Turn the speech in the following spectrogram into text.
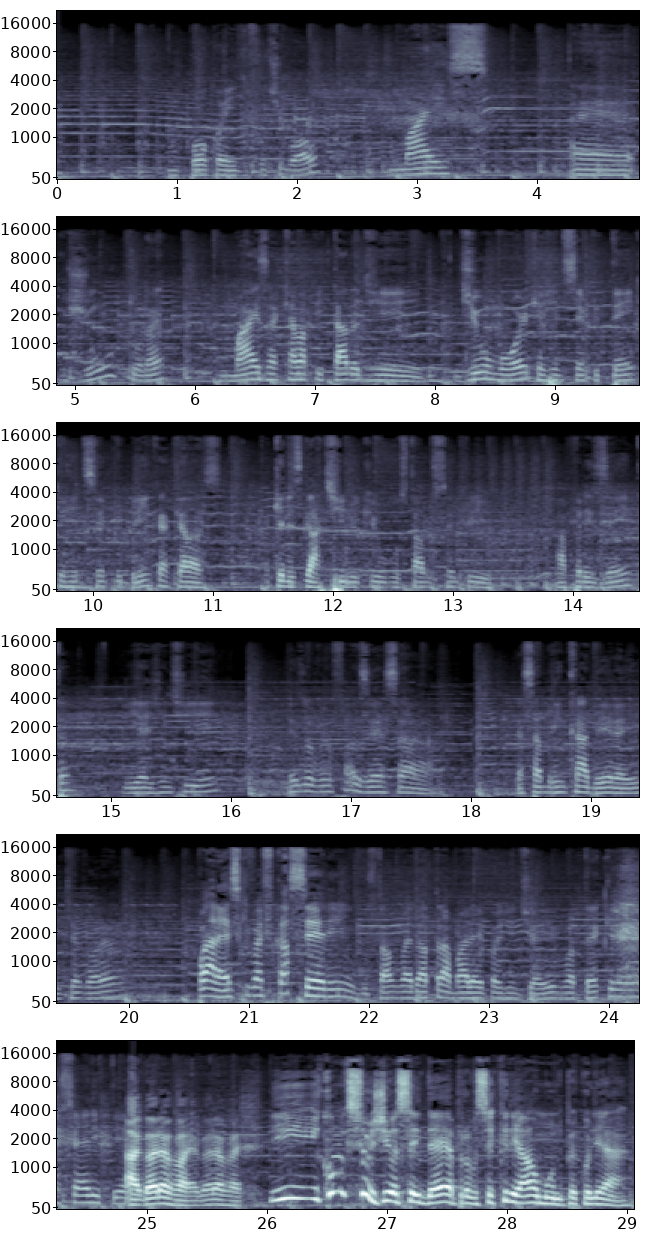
Um pouco aí de futebol, mas é, junto, né? Mais aquela pitada de, de humor que a gente sempre tem, que a gente sempre brinca, aquelas, aqueles gatilhos que o Gustavo sempre apresenta. E a gente resolveu fazer essa, essa brincadeira aí que agora parece que vai ficar sério, hein? O Gustavo vai dar trabalho aí pra gente aí. Vou até criar um CLT. aí. Agora vai, agora vai. E, e como que surgiu essa ideia para você criar o Mundo Peculiar?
